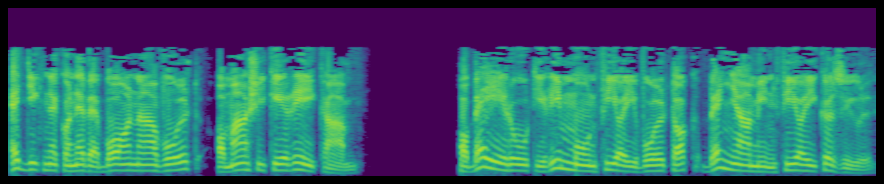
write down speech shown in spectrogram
egyiknek a neve Balná volt, a másiké Rékáb. A beéróti Rimmon fiai voltak Benyámin fiai közül,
